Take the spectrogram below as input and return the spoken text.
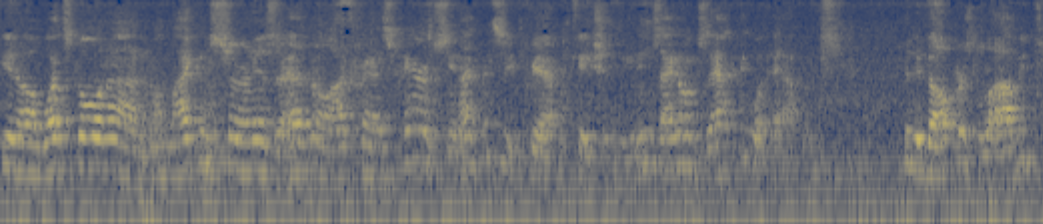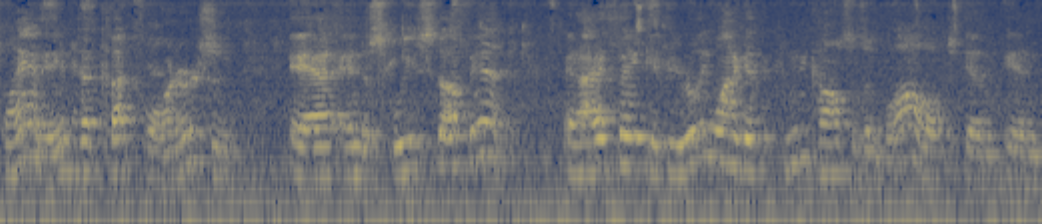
you know, what's going on. My- My concern is there hasn't been a lot of transparency, and I've been to pre-application meetings, I know exactly what happens. The developers lobby planning to cut corners and, and, and to squeeze stuff in. And I think if you really want to get the community councils involved in, in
